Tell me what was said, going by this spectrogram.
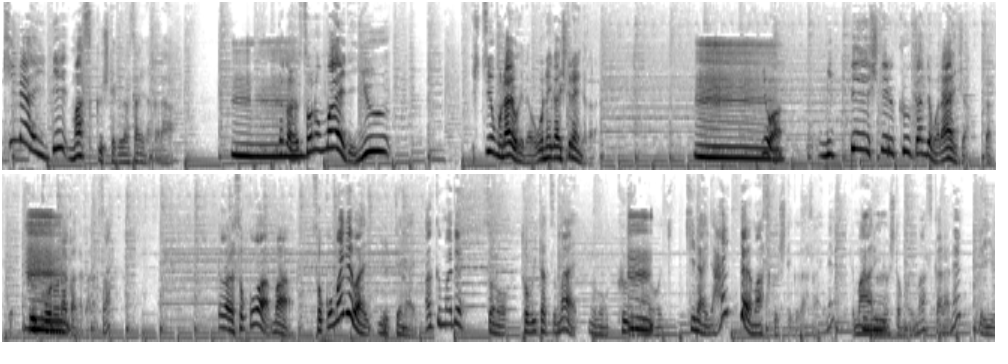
機内でマスクしてくださいだからうん。だからその前で言う必要もないわけだよお願いしてないんだからうん。要は密閉してる空間でもないじゃんだって空港の中だからさだからそこはまあそこまでは言ってないあくまでその飛び立つ前もう空うんあの機内に入ったらマスクしてくださいね周りの人もいますからねっていう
